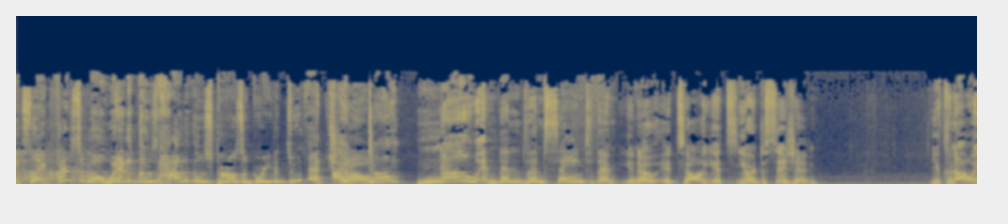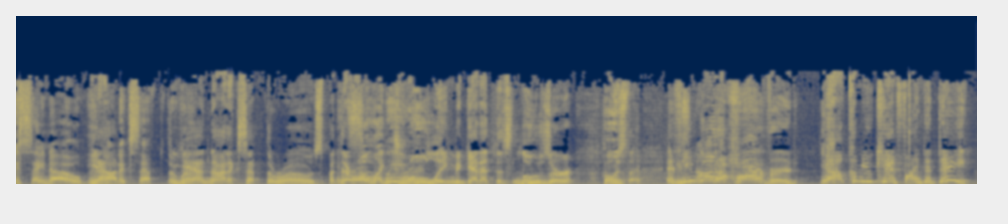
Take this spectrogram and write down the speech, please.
It's like, first of all, where did those? How did those girls agree to do that show? I don't know. And then them saying to them, you know, it's all it's your decision. You can always say no and not accept the rose. yeah, not accept the rose. But they're all so like weird. drooling to get at this loser who's. The, if He's you go to. Harvard, Yeah. how come you can't find a date?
